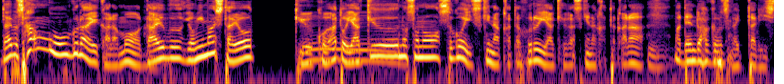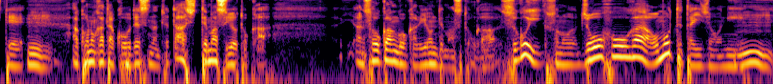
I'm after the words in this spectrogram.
だいぶ3号ぐらいからもだいぶ読みましたよっていうこうあと野球のそのすごい好きな方古い野球が好きな方から、ど、うん。まあ、殿堂博物館行ったりして、うん。あこの方こうですなんて言ったらあ知ってますよとかあの創刊号から読んでますとかすごいその情報が思ってた以上うに、ん。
